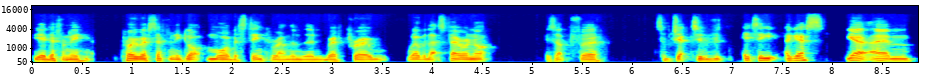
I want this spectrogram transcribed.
yeah, definitely. Progress definitely got more of a stink around them than Rev Pro. Whether that's fair or not is up for subjectivity, I guess. Yeah, um,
